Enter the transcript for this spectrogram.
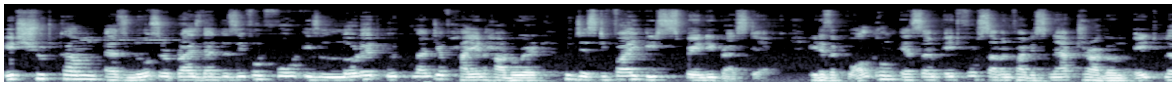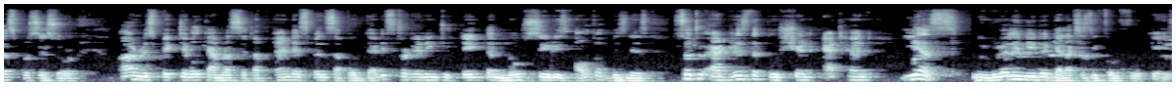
it should come as no surprise that the Z Fold 4 is loaded with plenty of high-end hardware to justify its spendy price tag. It has a Qualcomm SM8475 Snapdragon 8 Plus processor, a respectable camera setup and S Pen support that is threatening to take the Note series out of business. So to address the question at hand, Yes, we really need a Galaxy Z Fold 4 case.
